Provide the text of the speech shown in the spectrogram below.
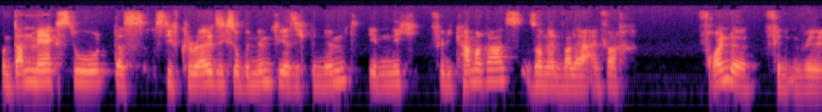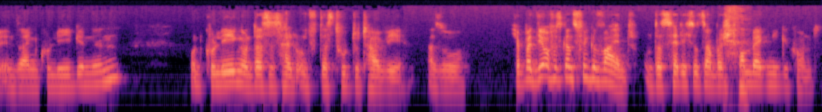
Und dann merkst du, dass Steve Carell sich so benimmt, wie er sich benimmt, eben nicht für die Kameras, sondern weil er einfach Freunde finden will in seinen Kolleginnen und Kollegen. Und das ist halt, das tut total weh. Also, ich habe bei The Office ganz viel geweint und das hätte ich sozusagen bei Stromberg nie gekonnt.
